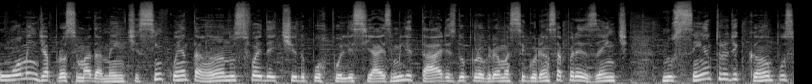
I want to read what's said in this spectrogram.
Um homem de aproximadamente 50 anos foi detido por policiais militares do programa Segurança Presente no centro de Campos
